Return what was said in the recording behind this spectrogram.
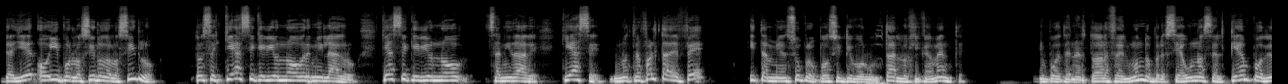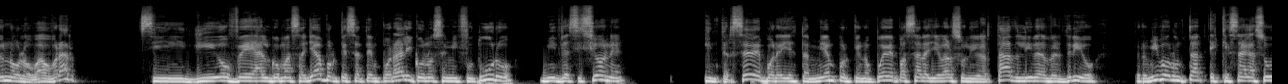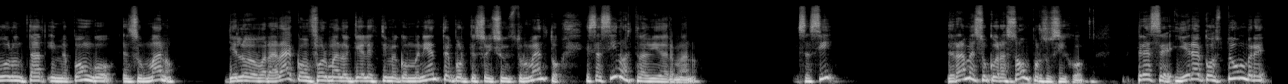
de ayer, hoy y por los siglos de los siglos. Entonces, ¿qué hace que Dios no obre milagro? ¿Qué hace que Dios no sanidades? ¿Qué hace? Nuestra falta de fe y también su propósito y voluntad, lógicamente. Yo puedo tener toda la fe del mundo, pero si aún no es el tiempo, Dios no lo va a obrar. Si Dios ve algo más allá, porque es atemporal y conoce mi futuro, mis decisiones, intercede por ellas también, porque no puede pasar a llevar su libertad, libre albedrío, pero mi voluntad es que se haga su voluntad y me pongo en sus manos. Y Él lo obrará conforme a lo que Él estime conveniente porque soy su instrumento. Es así nuestra vida, hermano. Es así. Derrame su corazón por sus hijos. 13. Y era costumbre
